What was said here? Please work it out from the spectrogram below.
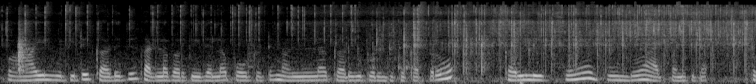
இப்போ ஆயில் ஊற்றிட்டு கடுகு கடலைப்பருப்பு இதெல்லாம் போட்டுட்டு நல்லா கடுகு பொரிஞ்சதுக்கப்புறம் கறி லீக்ஸும் பூண்டும் ஆட் பண்ணிக்கிட்டேன். இப்போ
